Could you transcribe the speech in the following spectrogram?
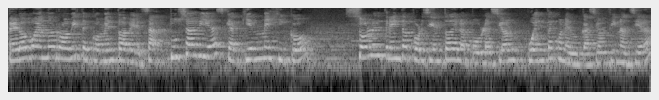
pero bueno, Robbie, te comento, a ver, ¿tú sabías que aquí en México solo el 30% de la población cuenta con educación financiera?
